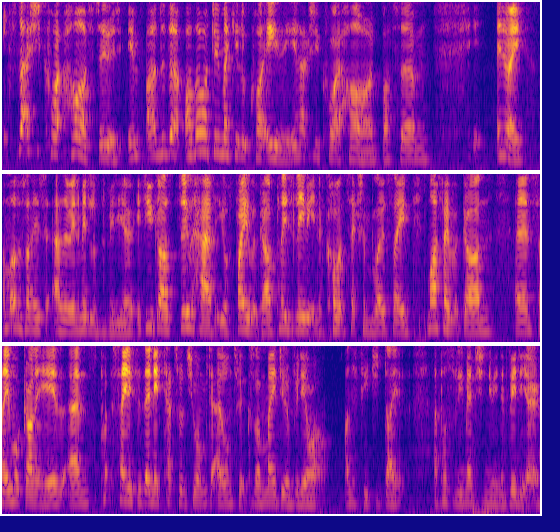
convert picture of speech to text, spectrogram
it's actually quite hard to do it. Although I do make it look quite easy, it's actually quite hard. But um, anyway, I'm also saying this as we're in the middle of the video. If you guys do have your favourite gun, please leave it in the comment section below saying my favourite gun and then saying what gun it is and put, saying if there's any attachments you want me to add on to it because I may do a video on a future date and possibly mention you in a video.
